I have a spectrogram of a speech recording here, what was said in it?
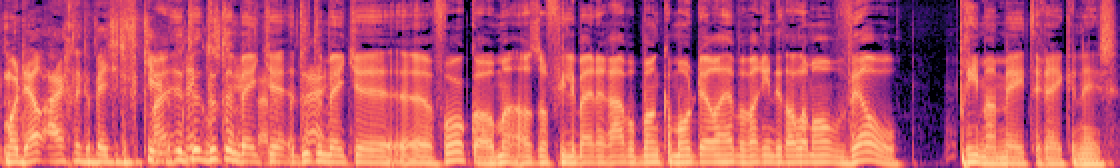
model eigenlijk een beetje de verkeerde Maar het doet een beetje, het doet een beetje uh, voorkomen alsof jullie bij de Rabobank een model hebben waarin dit allemaal wel prima mee te rekenen is.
